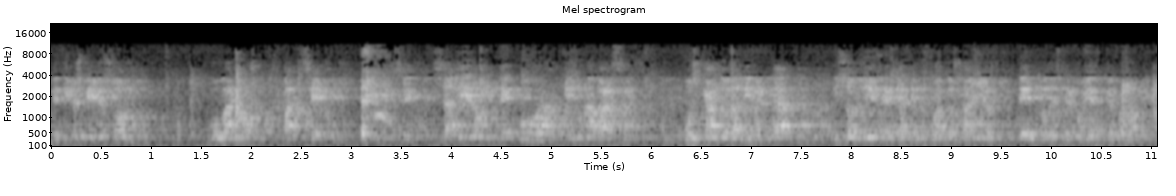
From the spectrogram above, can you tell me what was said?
Deciros que ellos son cubanos balseros. Se salieron de Cuba en una balsa, buscando la libertad y son libres ya hace unos cuantos años dentro de este gobierno económico.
